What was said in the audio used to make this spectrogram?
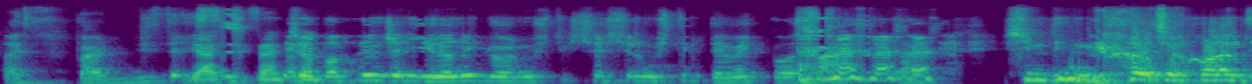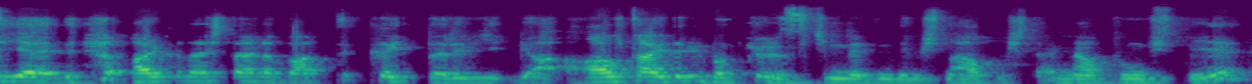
Ay süper. Biz de Gerçekten çok- bakınca İran'ı görmüştük, şaşırmıştık. Demek ki o sanki yani kim dinliyor acaba diye arkadaşlarla baktık kayıtları. Bir, bir 6 ayda bir bakıyoruz kim ne dinlemiş, ne yapmışlar, ne yapılmış diye.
